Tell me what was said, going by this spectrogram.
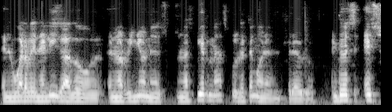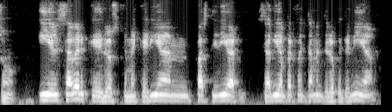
en lugar de en el hígado, en los riñones, en las piernas, pues la tengo en el cerebro. Entonces eso, y el saber que los que me querían fastidiar sabían perfectamente lo que tenía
